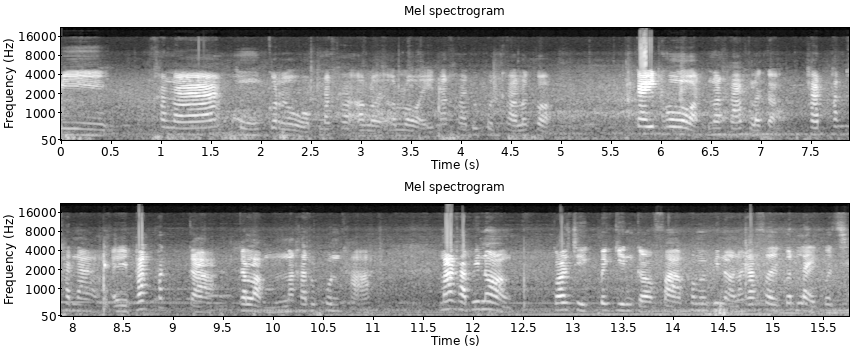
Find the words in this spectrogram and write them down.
มีคะน้าหมูกรอบนะคะ อร่อยอร่อยนะคะ ทุกคนค่ะแล้วก็ไก่ทอดนะคะ แล้วก็พัดพักคะน้าไอ้ยพักพักกะกระหล่ำนะคะ ทุกคนค่ะ มาค่ะพี่น้อง ก็จิกไปกินกับฝากพ่อแม่พี่น้องนะคะเคยกดไลค์กดแช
